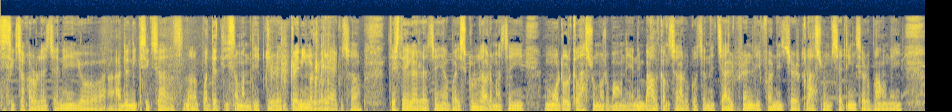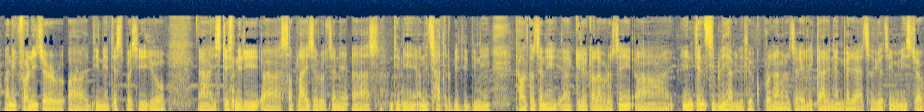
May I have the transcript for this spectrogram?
शिक्षकहरूलाई चाहिँ नि यो आधुनिक शिक्षा पद्धति सम्बन्धी ट्रे ट्रेनिङहरू भइरहेको छ। त्यस्तै गरेर चाहिँ अब स्कुलहरूमा चाहिँ मोडल क्लासरुमहरू बनाउने होइन बाल कक्षाहरूको चाहिँ चाइल्ड फ्रेन्डली फर्निचर क्लासरुम सेटिङ्सहरू बनाउने अनि फर्निचरहरू दिने त्यसपछि यो स्टेसनरी सप्लाइजहरू चाहिँ दिने अनि छात्रवृत्ति दिने खालको चाहिँ क्रियाकलापहरू चाहिँ इन्टेन्सिभली हामीले त्यो प्रोग्रामहरू चाहिँ अहिले कार्यान्वयन गरिरहेछ यो चाहिँ ministry of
